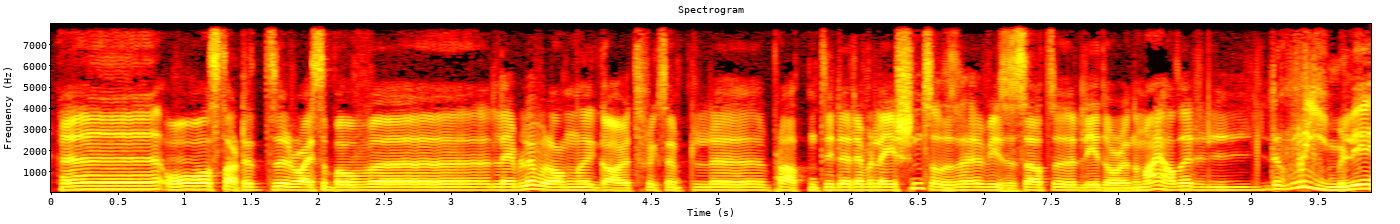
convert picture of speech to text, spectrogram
Uh, og startet Rise Above-labelet, uh, hvor han ga ut f.eks. Uh, platen til Revelation. Så det viser seg at Lee Dorian og meg hadde rimelig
